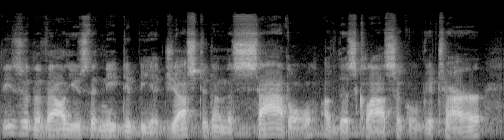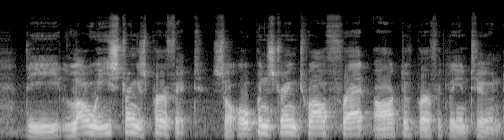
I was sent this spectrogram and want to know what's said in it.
These are the values that need to be adjusted on the saddle of this classical guitar. The low E string is perfect, so open string, 12th fret, octave perfectly in tune.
